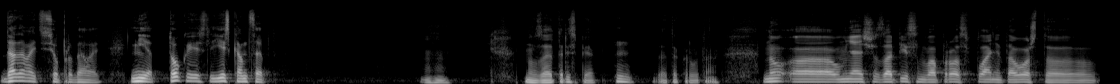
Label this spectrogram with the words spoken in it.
да, давайте все продавать. Нет, только если есть концепт. Угу. Ну, за это респект. Mm. Это круто. Ну, э, у меня еще записан вопрос в плане того, что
